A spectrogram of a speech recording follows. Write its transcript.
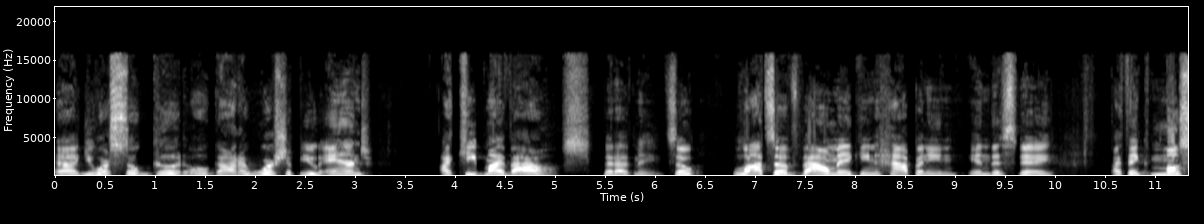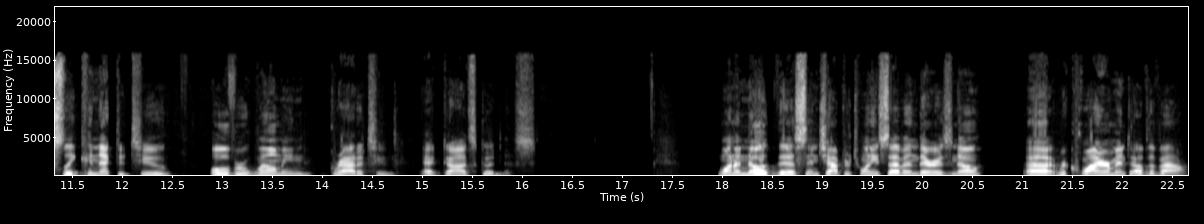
Uh, you are so good. Oh, God, I worship you. And I keep my vows that I've made. So, lots of vow making happening in this day. I think mostly connected to overwhelming gratitude at God's goodness. Want to note this in chapter 27, there is no uh, requirement of the vow.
